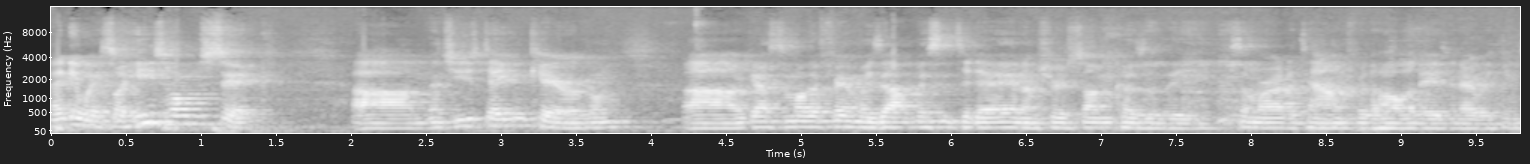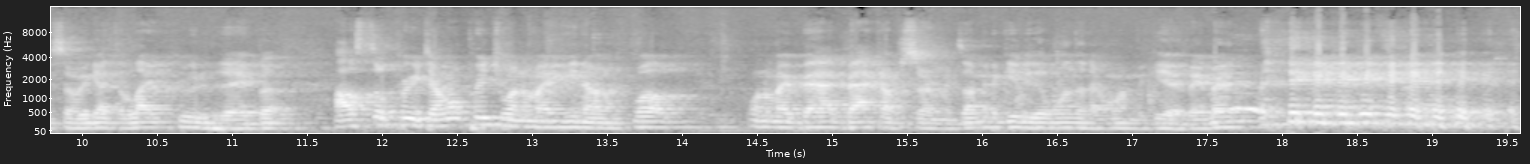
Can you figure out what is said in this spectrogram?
anyway, so he's homesick, um, and she's taking care of him. Uh, we got some other families out missing today, and I'm sure some because of the some are out of town for the holidays and everything. So we got the light crew today, but I'll still preach. I won't preach one of my, you know, well, one of my bad backup sermons. I'm going to give you the one that I wanted to give. Amen.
